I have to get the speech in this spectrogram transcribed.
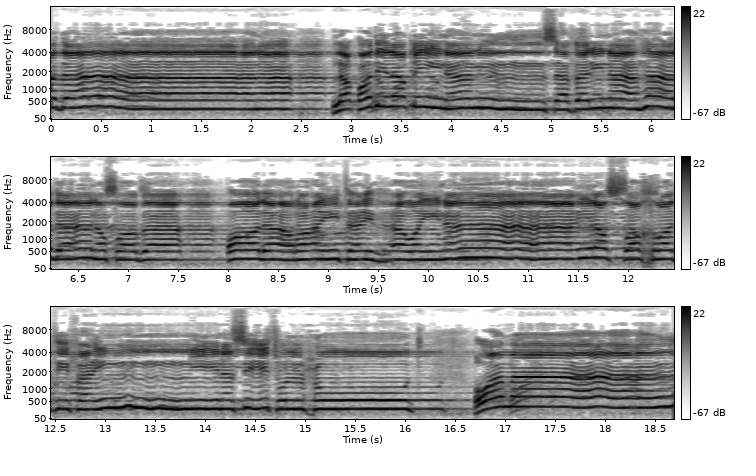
غداءنا لقد لقينا من سفرنا هذا نصبا. قال أرأيت إذ أوينا إلى الصخرة فإني نسيت الحوت. وما إلا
